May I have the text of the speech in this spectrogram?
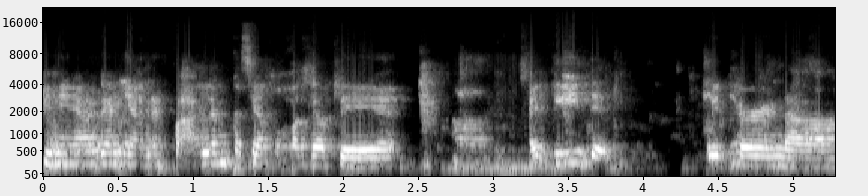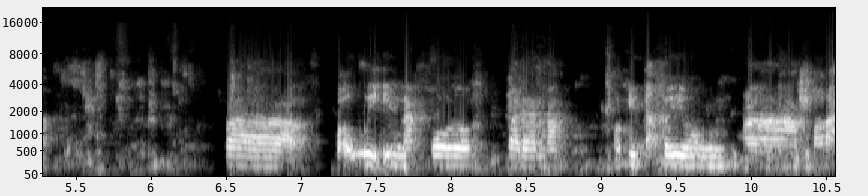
pinayagan niya, nagpaalam kasi ako kagabi. Um, I pleaded with her na pa pauwiin ako para mak- makita ko yung ah, mga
